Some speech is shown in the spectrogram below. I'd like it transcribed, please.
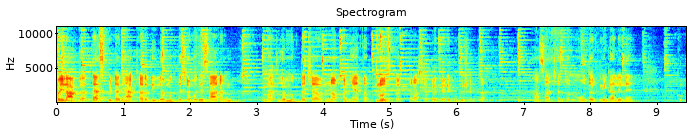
पहिला आकार त्याच पिठाने आकार दिलं मग त्याच्यामध्ये सारण घातलं मग त्याच्यावरनं आपण हे आता क्लोज करतो. तर अशा प्रकारे बघू शकता हा साच्यातून मोदक निघालेला आहे. खूप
